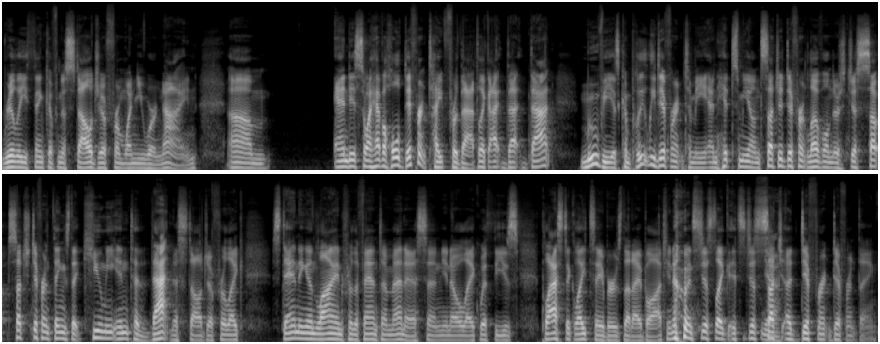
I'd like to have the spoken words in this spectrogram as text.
really think of nostalgia from when you were nine um and so i have a whole different type for that like i that that movie is completely different to me and hits me on such a different level and there's just su- such different things that cue me into that nostalgia for like standing in line for the phantom menace and you know like with these plastic lightsabers that i bought you know it's just like it's just Yeah. such a different different thing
